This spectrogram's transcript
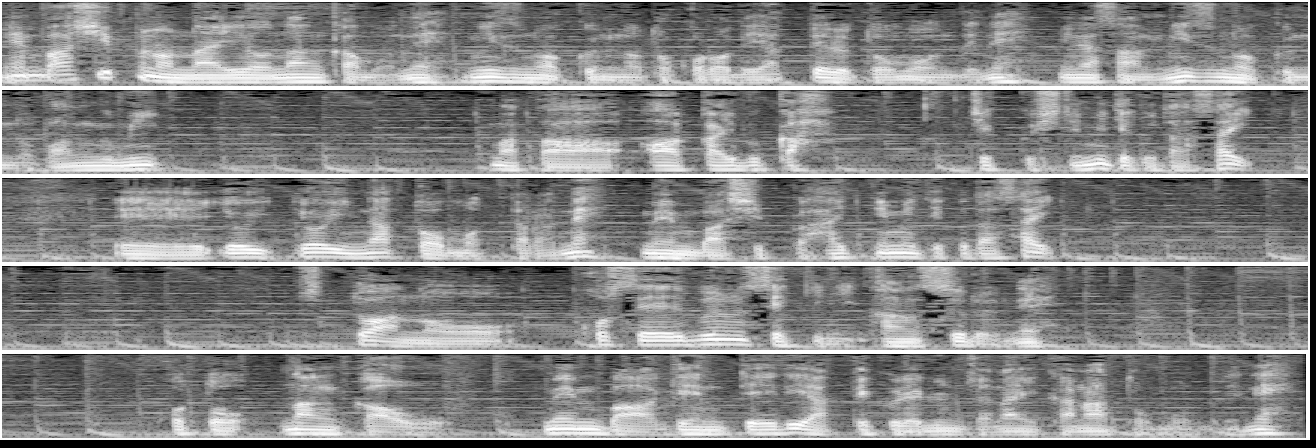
メンバーシップの内容なんかもね、水野くんのところでやってると思うんでね、皆さん水野くんの番組、またアーカイブか、チェックしてみてください。えー、良い、良いなと思ったらね、メンバーシップ入ってみてください。きっとあの、個性分析に関するね、ことなんかをメンバー限定でやってくれるんじゃないかなと思うんでね。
